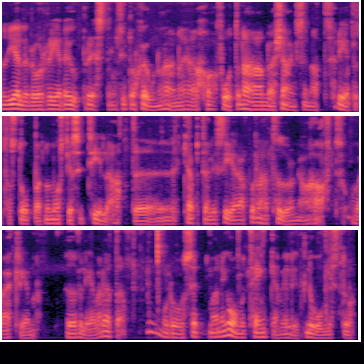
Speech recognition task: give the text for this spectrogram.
Nu gäller det att reda upp resten av situationen här när jag har fått den här andra chansen att repet har stoppat. Nu måste jag se till att eh, kapitalisera på den här turen jag har haft och verkligen överleva detta. Och då sätter man igång och tänka väldigt logiskt och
